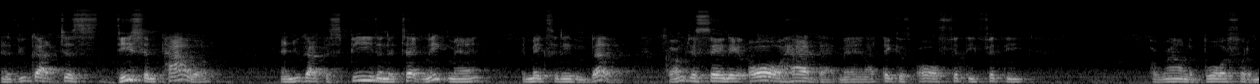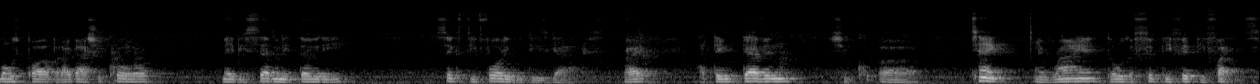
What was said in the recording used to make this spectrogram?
And if you got just decent power and you got the speed and the technique, man, it makes it even better. So I'm just saying they all had that, man. I think it's all 50 50 around the board for the most part, but I got Shakur maybe 70 30, 60 40 with these guys, right? I think Devin, uh, Tank, and Ryan, those are 50 50 fights.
